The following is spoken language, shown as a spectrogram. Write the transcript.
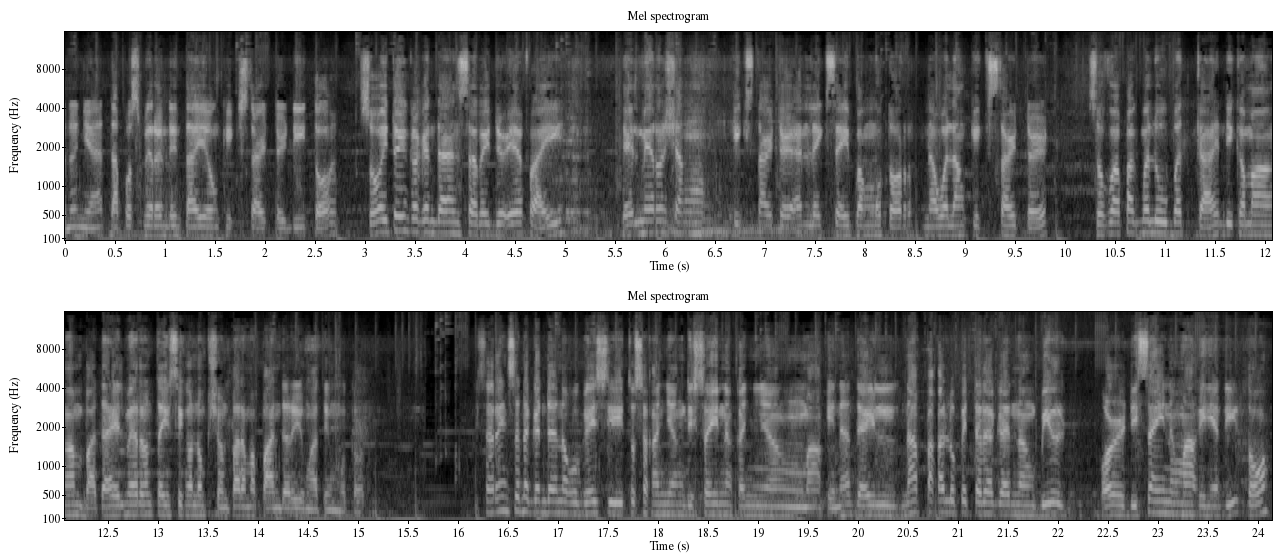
ano niya. Tapos meron din tayong kickstarter dito. So ito yung kagandahan sa Rider FI dahil meron siyang kickstarter unlike sa ibang motor na walang kickstarter. So kapag malubat ka, hindi ka mangangamba dahil meron tayong second option para mapaandar yung ating motor. Isa rin sa naganda ako guys, ito sa kanyang design ng kanyang makina dahil napakalupit talaga ng build or design ng makina dito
